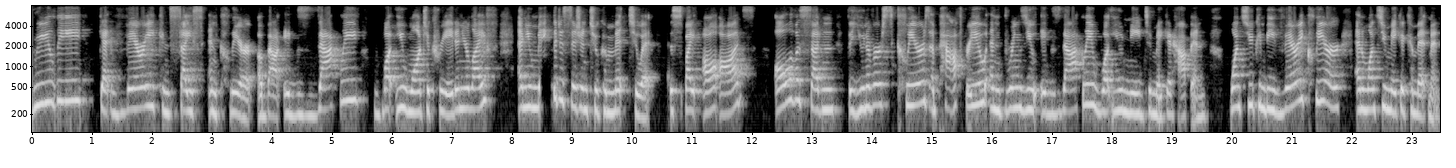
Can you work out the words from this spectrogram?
really get very concise and clear about exactly what you want to create in your life, and you make the decision to commit to it despite all odds, all of a sudden the universe clears a path for you and brings you exactly what you need to make it happen once you can be very clear and once you make a commitment.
